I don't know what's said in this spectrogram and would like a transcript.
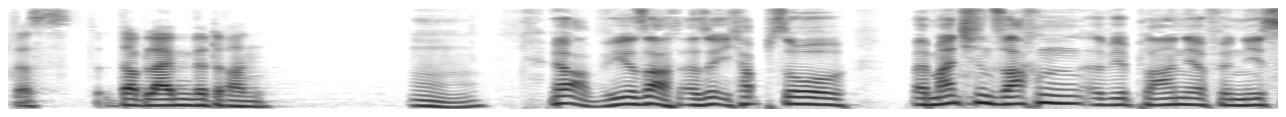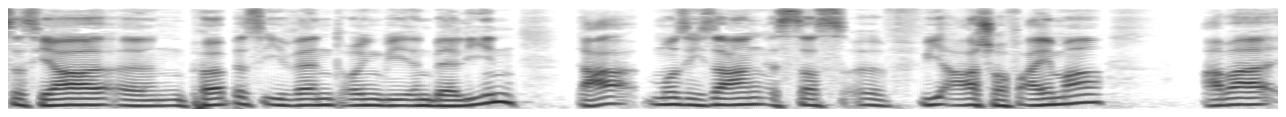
das, da bleiben wir dran. Mhm. Ja, wie gesagt, also ich habe so bei manchen Sachen, äh, wir planen ja für nächstes Jahr äh, ein Purpose-Event irgendwie in Berlin. Da muss ich sagen, ist das äh, wie Arsch auf Eimer. Aber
